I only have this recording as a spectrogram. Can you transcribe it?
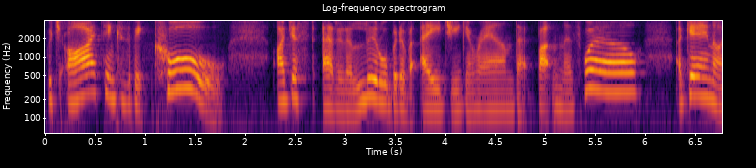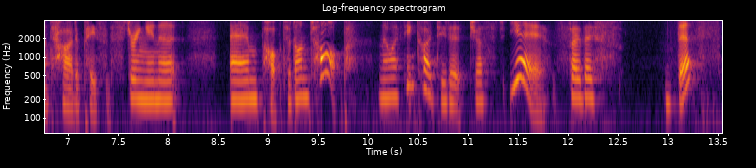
which I think is a bit cool. I just added a little bit of aging around that button as well. Again, I tied a piece of string in it and popped it on top. Now I think I did it just, yeah, so this, this,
